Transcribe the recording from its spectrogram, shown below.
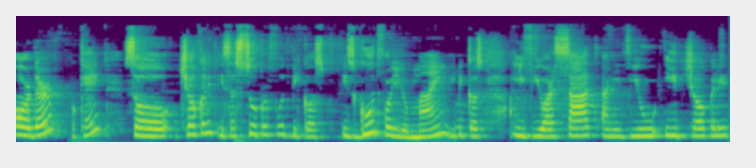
order, okay? So chocolate is a superfood because it's good for your mind because if you are sad and if you eat chocolate,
